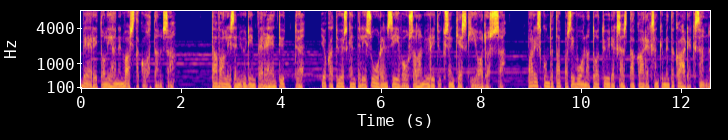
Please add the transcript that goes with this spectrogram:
Berit oli hänen vastakohtansa. Tavallisen ydinperheen tyttö, joka työskenteli suuren siivousalan yrityksen keskijohdossa. Pariskunta tappasi vuonna 1988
